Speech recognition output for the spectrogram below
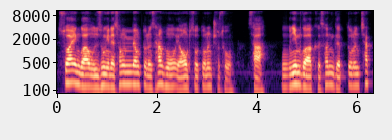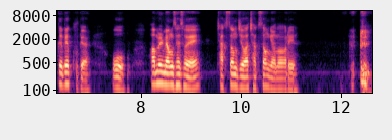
수하인과 운송인의 성명 또는 상호, 영업소 또는 주소 4. 운임과 그 선급 또는 착급의 구별 5. 화물명세서의 작성지와 작성 연월일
